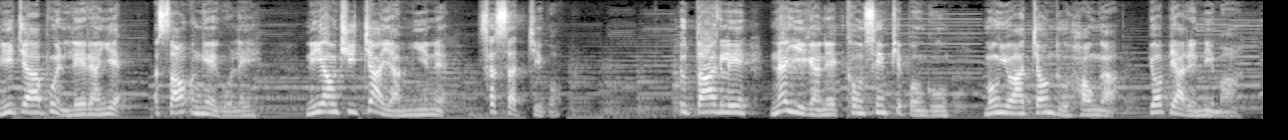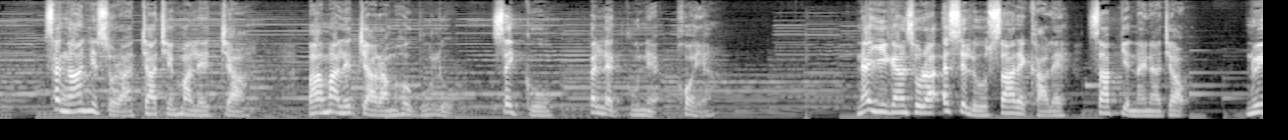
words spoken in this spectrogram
နေကြပွင့်လေတံရဲ့ အဆောင်အငဲ့ကိုလည်းနေအောင်ချီကြရမြင်းနဲ့ဆက်ဆက်ကြည့်ပေါ့သူ့သားကလေးနတ်ရီကန်နဲ့ခုံဆင်းဖြစ်ပုံကိုမုံရွာကျောင်းသူဟောင်းကပြောပြတဲ့နေ့မှာ15နှစ်ဆိုတာကြာချင်မှလည်းကြာဘာမှလည်းကြာတာမဟုတ်ဘူးလို့စိတ်ကိုပက်လက်ကူးနဲ့ဖော့ရနတ်ရီကန်ဆိုတာအက်စစ်လိုစားတဲ့ခါလဲစားပြစ်နိုင်တာကြောင့်ຫນွေ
